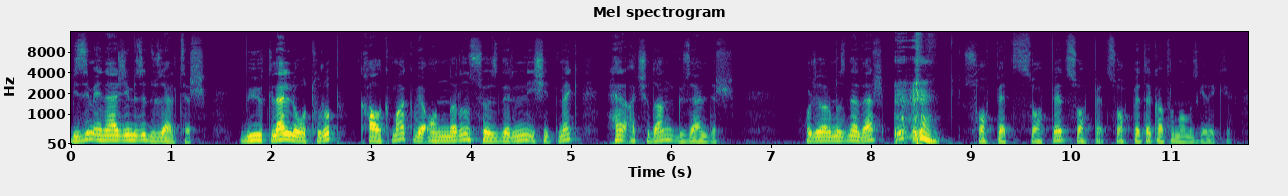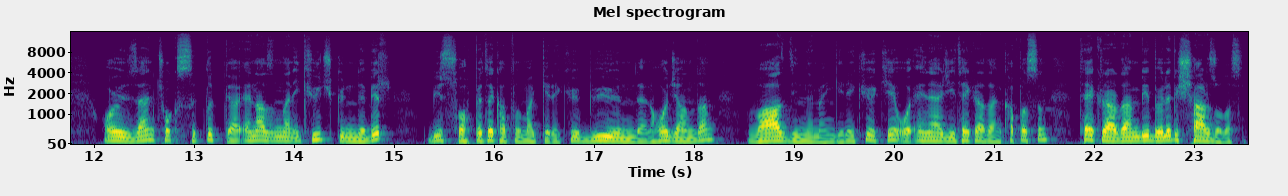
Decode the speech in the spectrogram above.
bizim enerjimizi düzeltir. Büyüklerle oturup kalkmak ve onların sözlerini işitmek her açıdan güzeldir. Hocalarımız ne der? sohbet, sohbet, sohbet. Sohbete katılmamız gerekiyor. O yüzden çok sıklıkla en azından 2-3 günde bir bir sohbete katılmak gerekiyor. Büyüğünden, hocandan vaaz dinlemen gerekiyor ki o enerjiyi tekrardan kapasın. Tekrardan bir böyle bir şarj olasın.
